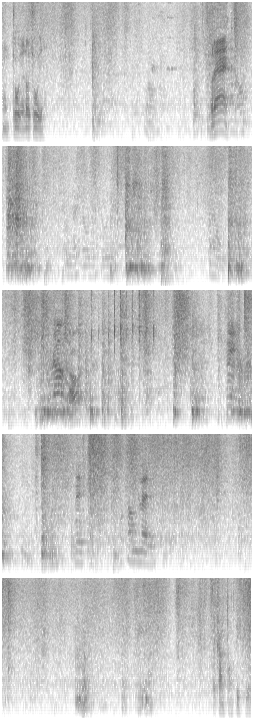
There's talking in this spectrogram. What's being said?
ừ, chui ở đâu chui vào đây. Đâu? Đó nè nè nó thơm lên sẽ cầm thông tin luôn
